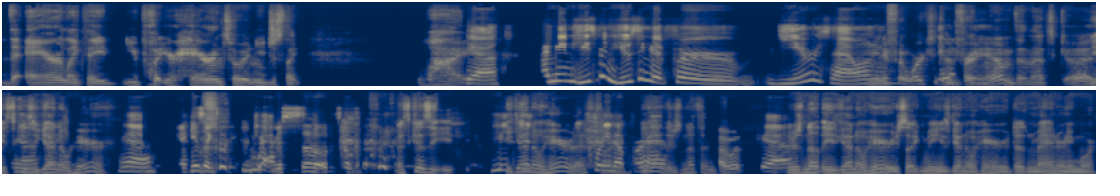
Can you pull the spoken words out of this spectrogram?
the air, like they you put your hair into it and you just like why? Yeah. I mean, he's been using it for years now. I mean, and- if it works yeah. good for him, then that's good. It's because Yeah. he got no hair. yeah. Yeah, he's like Yeah. years, so it's okay. That's because he He's he got no hair. That's clean fine. up for yeah, him. There's nothing. I would yeah. There's nothing. He's got no hair. He's like me. He's got no hair. It doesn't matter anymore.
